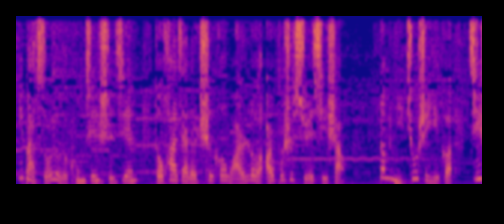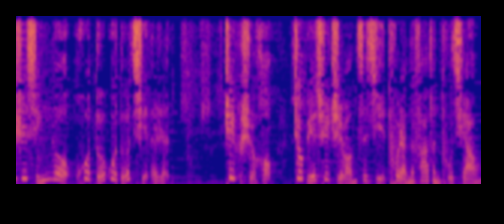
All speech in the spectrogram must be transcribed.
你把所有的空间、时间都花在了吃喝玩乐，而不是学习上，那么你就是一个及时行乐或得过得且的人。这个时候，就别去指望自己突然的发愤图强，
